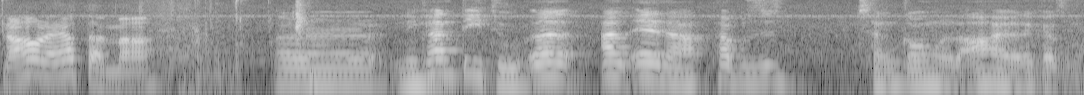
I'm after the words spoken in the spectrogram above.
然后呢？要等吗？呃，你看地图，呃，按 N 啊，它不是成功了，然后还有那个什么，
